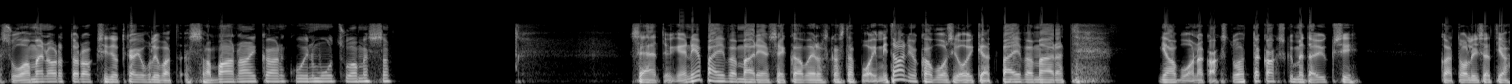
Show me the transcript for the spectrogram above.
Suomen ortodoksit, jotka juhlivat samaan aikaan kuin muut Suomessa. Sääntöjen ja päivämäärien sekamelskasta poimitaan joka vuosi oikeat päivämäärät, ja vuonna 2021 katoliset ja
